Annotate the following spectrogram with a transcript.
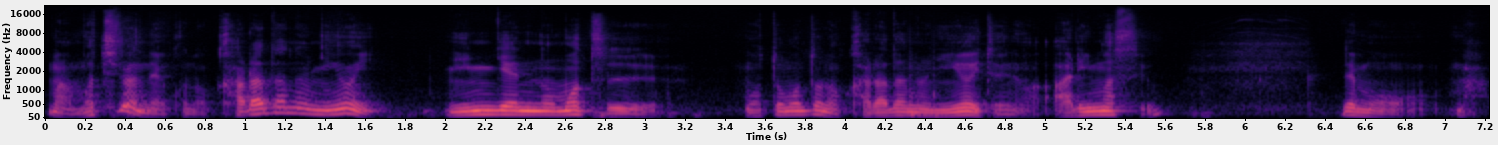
まあもちろんねこの体の匂い人間の持つもともとの体の匂いというのはありますよ。でもまあ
